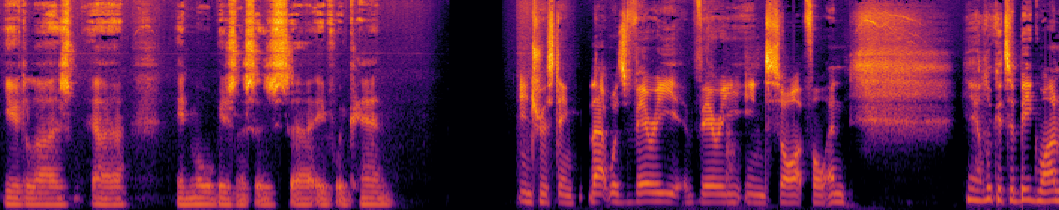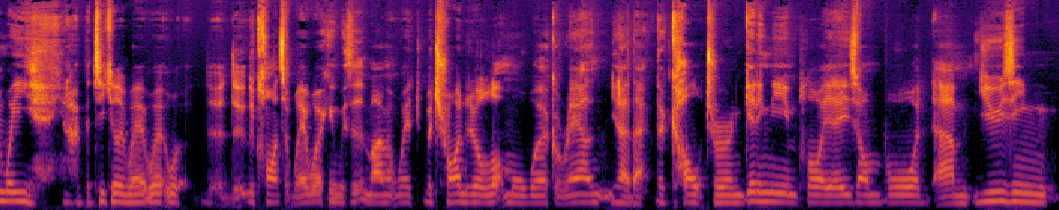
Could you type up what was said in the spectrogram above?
utilise uh, in more businesses uh, if we can interesting. That was very, very insightful. And yeah, look, it's a big one. We, you know, particularly where, where the, the, clients that we're working with at the moment, we're, we're trying to do a lot more work around, you know, that the culture and getting the employees on board, um, using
